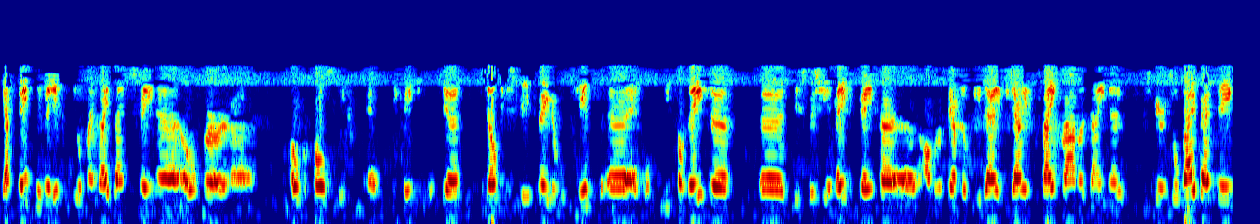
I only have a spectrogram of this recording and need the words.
ja, steeds meer berichten die op mijn tijdlijn verschenen over, over vals licht. En ik weet niet of je zelf in de spirituele hoek zit en of iets van deze uh, discussie hebt meegekregen. Uh, andere terminologie die, die daarin voorbij kwamen zijn uh, spiritual bypassing.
